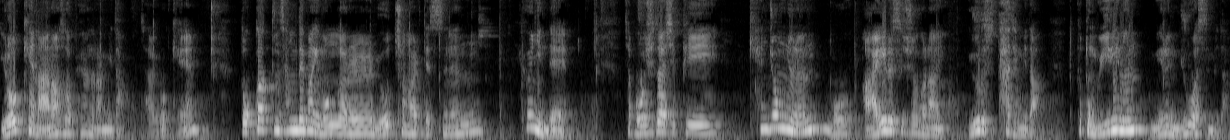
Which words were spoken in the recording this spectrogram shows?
이렇게 나눠서 표현을 합니다. 자 이렇게 똑같은 상대방이 뭔가를 요청할 때 쓰는 표현인데 자 보시다시피 can 종류는 뭐 I를 쓰시거나 쓰- 다 됩니다. 보통 will이는 will은 you 왔습니다.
